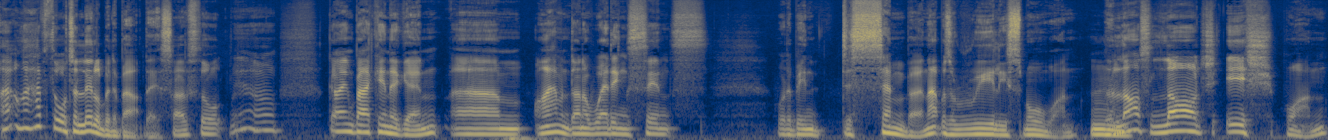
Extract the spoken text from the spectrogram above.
I have thought a little bit about this. I've thought, you know, going back in again. Um, I haven't done a wedding since would have been December, and that was a really small one. The last large-ish one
